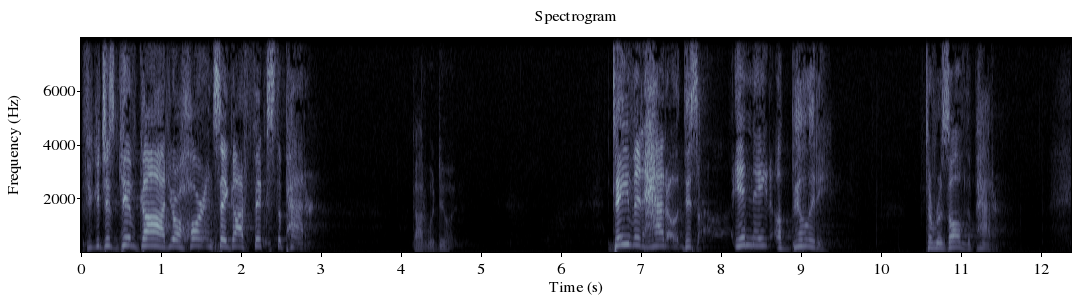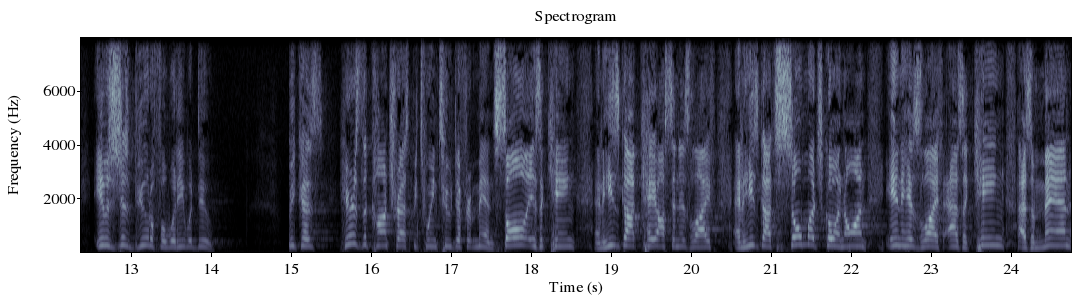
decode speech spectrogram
if you could just give God your heart and say, God, fix the pattern, God would do it. David had this innate ability to resolve the pattern. It was just beautiful what he would do. Because here's the contrast between two different men. Saul is a king and he's got chaos in his life and he's got so much going on in his life as a king, as a man,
